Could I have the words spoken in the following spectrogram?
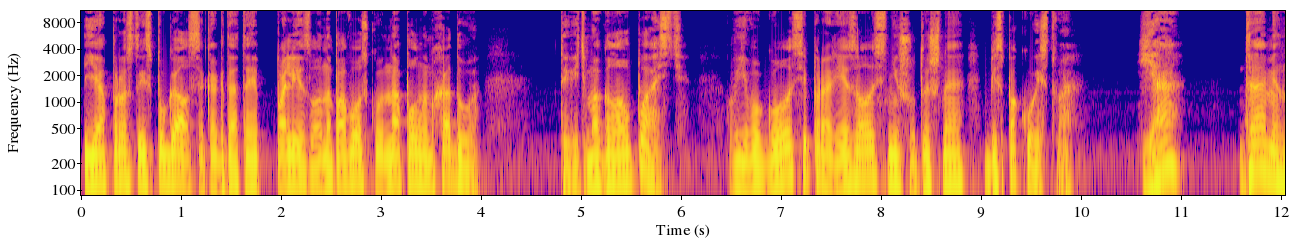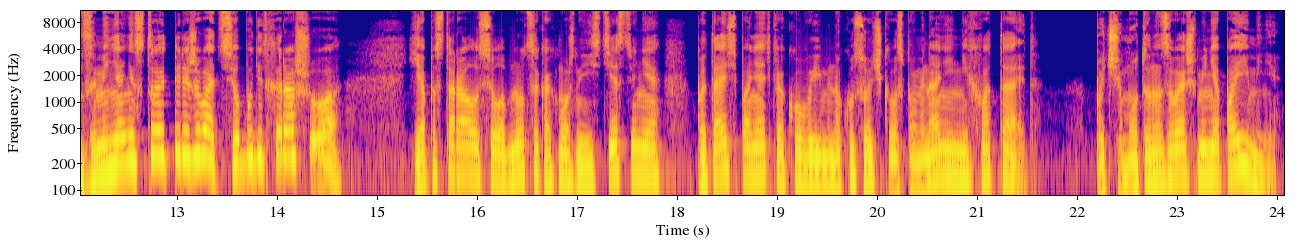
Я просто испугался, когда ты полезла на повозку на полном ходу. Ты ведь могла упасть». В его голосе прорезалось нешуточное беспокойство. «Я? Дамин, за меня не стоит переживать, все будет хорошо!» Я постаралась улыбнуться как можно естественнее, пытаясь понять, какого именно кусочка воспоминаний не хватает. «Почему ты называешь меня по имени?»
